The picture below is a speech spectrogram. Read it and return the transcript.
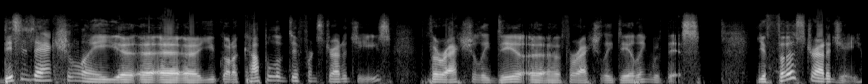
This is actually uh, uh, uh, uh, you've got a couple of different strategies for actually de- uh, uh, for actually dealing with this. Your first strategy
